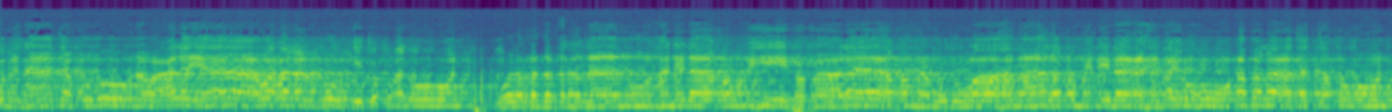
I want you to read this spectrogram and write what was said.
ومنها تأكلون وعليها وعلى الفلك تحملون ولقد أرسلنا نوحا إلى قومه فقال يا قوم اعبدوا الله ما لكم من إله غيره أفلا تتقون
